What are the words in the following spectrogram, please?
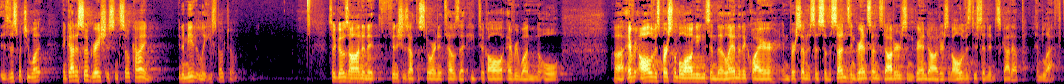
is this what you want? And God is so gracious and so kind. And immediately he spoke to him. So it goes on and it finishes out the story and it tells that he took all, everyone, the whole, uh, every, all of his personal belongings and the land that they acquire. In verse 7 it says, So the sons and grandsons, daughters and granddaughters, and all of his descendants got up and left.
